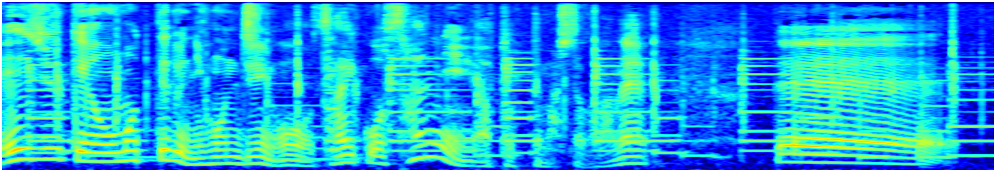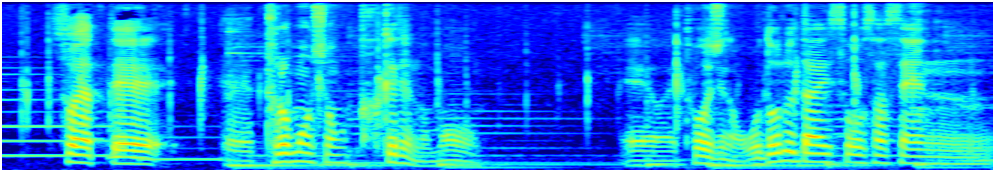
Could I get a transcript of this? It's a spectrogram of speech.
永住権を持ってる日本人を最高3人雇ってましたからねでそうやって、えー、プロモーションかけるのも、えー、当時の「踊る大捜査線」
